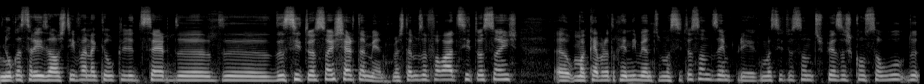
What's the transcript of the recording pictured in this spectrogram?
Nunca serei exaustiva naquilo que lhe disser de, de, de, situações, certamente, mas estamos a falar de situações, eh, uma quebra de rendimentos, uma situação de desemprego, uma situação de despesas com saúde,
